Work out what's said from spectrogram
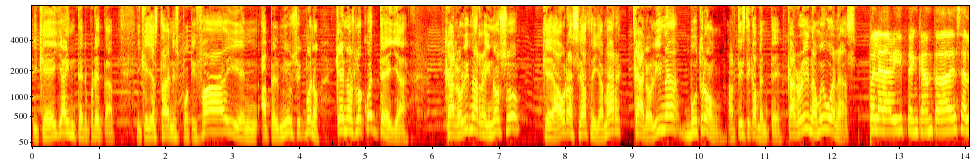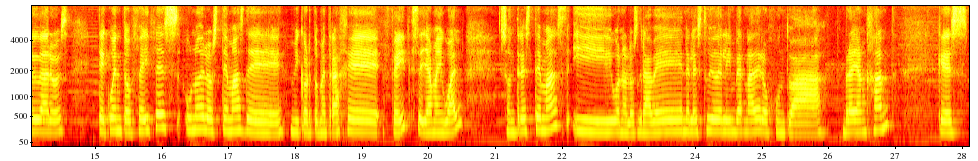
y que ella interpreta. Y que ya está en Spotify, en Apple Music. Bueno, que nos lo cuente ella. Carolina Reynoso, que ahora se hace llamar Carolina Butrón, artísticamente. Carolina, muy buenas. Hola David, encantada de saludaros. Te cuento, Faith es uno de los temas de mi cortometraje Faith, se llama igual. Son tres temas y bueno, los grabé en el estudio del invernadero junto a Brian Hunt, que es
